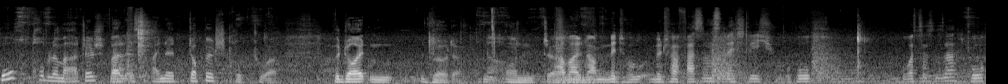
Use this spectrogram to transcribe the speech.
hochproblematisch, weil es eine Doppelstruktur bedeuten würde. Und, ähm, Aber mit, mit verfassungsrechtlich hoch, was hast du gesagt? Hoch,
